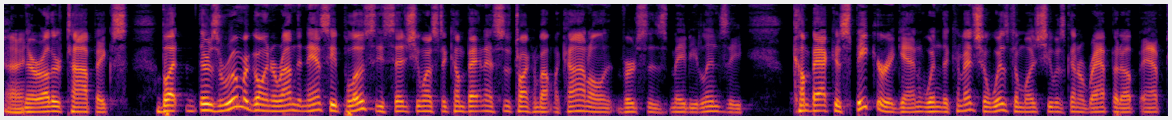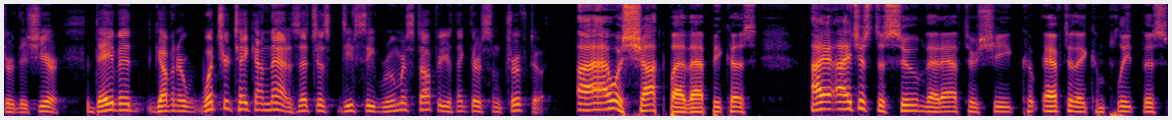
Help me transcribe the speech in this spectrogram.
Right. There are other topics, but there's a rumor going around that Nancy Pelosi said she wants to come back. And this is talking about McConnell versus maybe Lindsey, come back as Speaker again. When the conventional wisdom was she was going to wrap it up after this year. David, Governor, what's your take on that? Is that just DC rumor stuff, or you think there's some truth to it? I was shocked by that because I, I just assume that after she after they complete this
